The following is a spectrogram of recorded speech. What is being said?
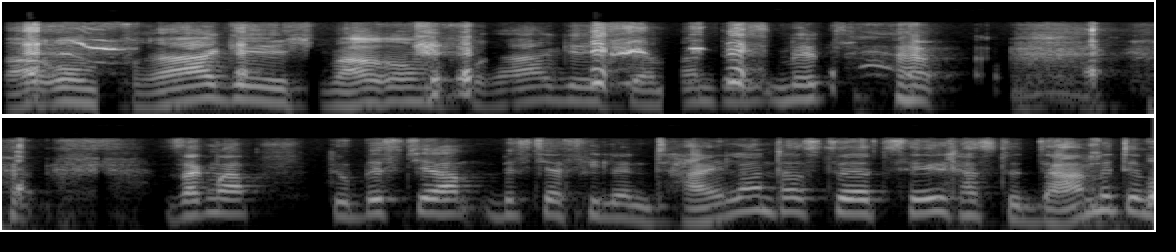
warum frage ich? Warum frage ich? Der Mann denkt mit. Sag mal, du bist ja, bist ja viel in Thailand, hast du erzählt. Hast du da mit dem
